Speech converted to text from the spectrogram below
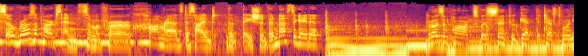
So Rosa Parks and some of her comrades decide that they should investigate it. Rosa Parks was sent to get the testimony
